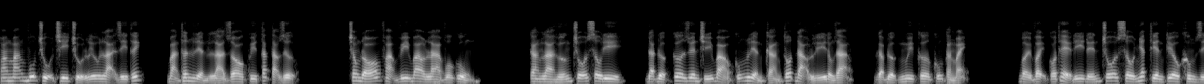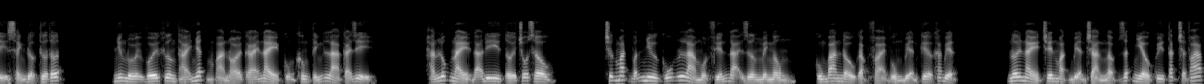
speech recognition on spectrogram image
Hoang mãng vũ trụ chi chủ lưu lại di tích, bản thân liền là do quy tắc tạo dựng. Trong đó phạm vi bao la vô cùng. Càng là hướng chỗ sâu đi, đạt được cơ duyên trí bảo cũng liền càng tốt đạo lý đồng dạng, gặp được nguy cơ cũng càng mạnh. Bởi vậy có thể đi đến chỗ sâu nhất thiên tiêu không gì sánh được thưa thớt. Nhưng đối với khương thái nhất mà nói cái này cũng không tính là cái gì. Hắn lúc này đã đi tới chỗ sâu. Trước mắt vẫn như cũng là một phiến đại dương mênh mông cùng ban đầu gặp phải vùng biển kia khác biệt. Nơi này trên mặt biển tràn ngập rất nhiều quy tắc trận pháp,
